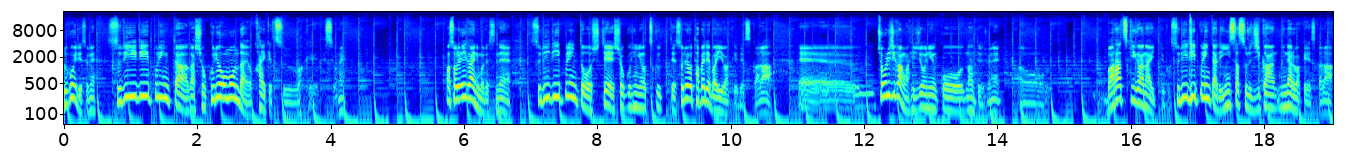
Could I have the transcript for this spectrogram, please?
ごいですよね。3D プリンターが食料問題を解決するわけですよね。まあ、それ以外にもですね 3D プリントをして食品を作ってそれを食べればいいわけですから、えー、調理時間が非常にこう何て言うんでしょうね。あのばらつきがないっていうか 3D プリンターで印刷する時間になるわけですから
